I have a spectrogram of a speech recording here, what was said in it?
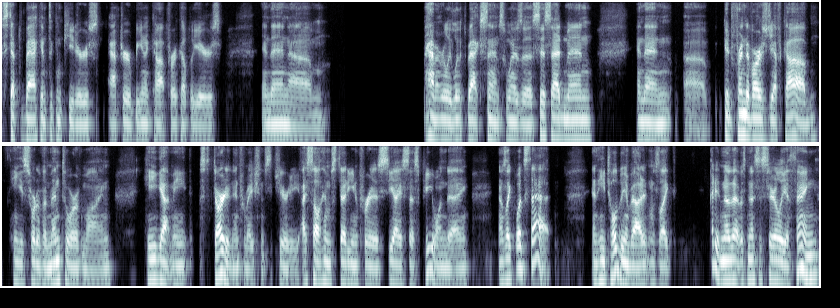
stepped back into computers after being a cop for a couple years, and then um, haven't really looked back since. Was a sysadmin, and then uh, good friend of ours, Jeff Cobb. He's sort of a mentor of mine. He got me started in information security. I saw him studying for his CISSP one day. I was like, "What's that?" And he told me about it and was like, I didn't know that was necessarily a thing.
